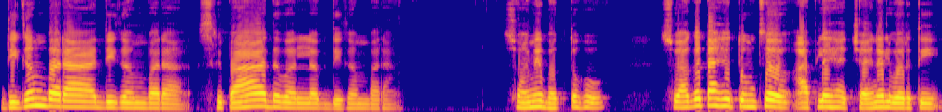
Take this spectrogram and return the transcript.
दिगंबरा दिगंबरा श्रीपाद वल्लभ दिगंबरा. स्वामी भक्त हो स्वागत आहे तुमचं आपल्या ह्या चॅनलवरती.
